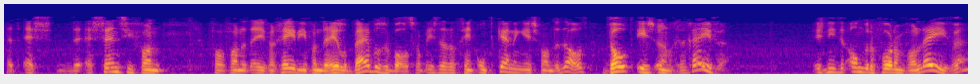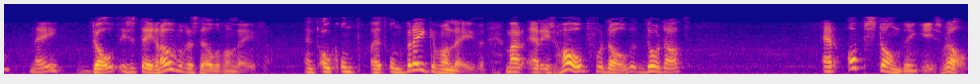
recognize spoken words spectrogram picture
het de essentie van, van, van het evangelie, van de hele Bijbelse boodschap, is dat het geen ontkenning is van de dood. Dood is een gegeven. Is niet een andere vorm van leven. Nee, dood is het tegenovergestelde van leven. En ook het ontbreken van leven. Maar er is hoop voor doden doordat er opstanding is. Wel,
